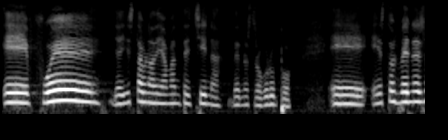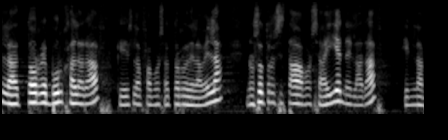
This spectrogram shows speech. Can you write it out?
Eh, fue, y ahí está una diamante china de nuestro grupo. Eh, estos ven es la torre Burj Al Araf, que es la famosa torre de la vela. Nosotros estábamos ahí en el Araf, en la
